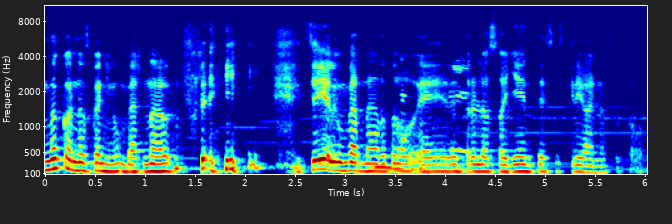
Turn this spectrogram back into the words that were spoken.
no, conozco a ningún Bernardo por ahí. Si hay algún Bernardo eh, dentro de los oyentes, escríbanos, por favor.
